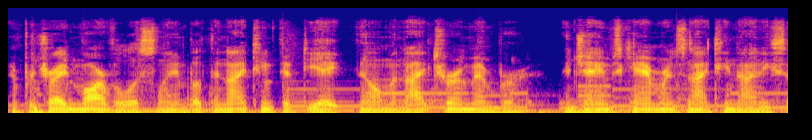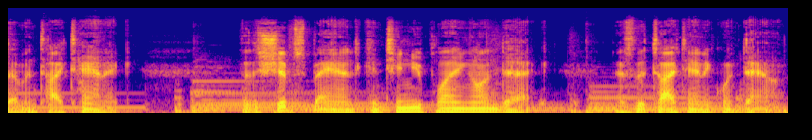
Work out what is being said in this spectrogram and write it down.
and portrayed marvelously in both the 1958 film A Night to Remember and James Cameron's 1997 Titanic that the ship's band continued playing on deck as the Titanic went down.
